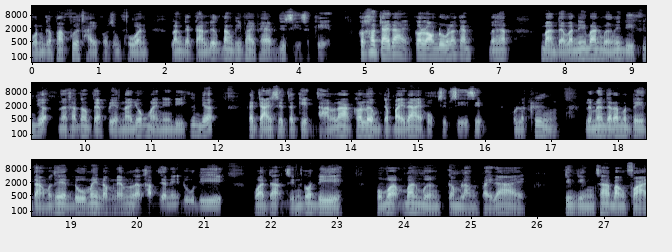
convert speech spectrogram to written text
ผลกับพรรคเพื่อไทยพอสมควร หลังจากการเลือกตั้งที่พ่ายแพ้ไปที่ศรีสะเกดก็เข้าใจได้ก็ลองดูแล้วกันนะครับบ้านแต่วันนี้บ้านเมืองนี่ดีขึ้นเยอะนะครับ ตั้งแต่เปลี่ยนนายกใหม่นี่ดีขึ้นเยอะ กระจายเศรษฐกิจฐานรากก็เริ่มจะไปได้หกสิบสี่สิบคนละครึ่ง หรือแม้แต่รัฐมนตรีต่างประเทศดูไม่หน่อมแนมแล้วครับทีนี้ดูดีวาทศิลป์ก็ดี ผมว่าบ้านเมืองกำลังไปได้ จริงๆ ถ้าบางฝ่าย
